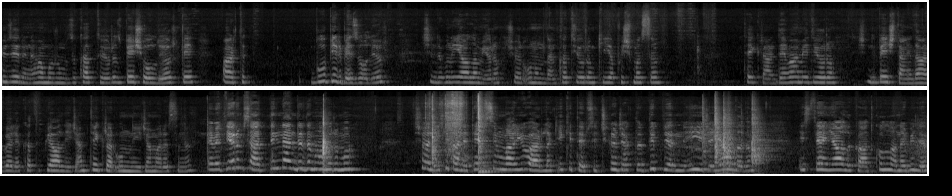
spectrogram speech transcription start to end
Üzerine hamurumuzu katıyoruz. 5 oluyor ve artık bu bir bez oluyor. Şimdi bunu yağlamıyorum. Şöyle unumdan katıyorum ki yapışmasın. Tekrar devam ediyorum. Şimdi 5 tane daha böyle katıp yağlayacağım. Tekrar unlayacağım arasını. Evet yarım saat dinlendirdim hamurumu. Şöyle iki tane tepsim var yuvarlak iki tepsi çıkacaktır. Diplerini iyice yağladım. İsteyen yağlı kağıt kullanabilir.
